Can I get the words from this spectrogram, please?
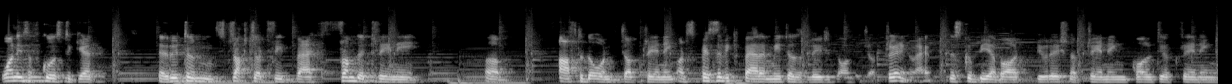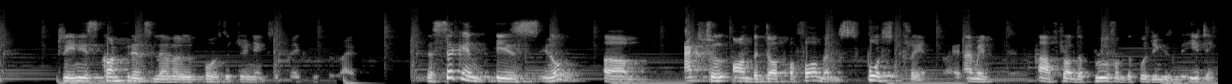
One is, of course, to get a written structured feedback from the trainee uh, after the on-the-job training on specific parameters related to on-the-job training, right? This could be about duration of training, quality of training, trainees' confidence level post the training exit, right? The second is, you know, um, actual on-the-job performance post-train, right? I mean, after all, the proof of the pudding is in the eating,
